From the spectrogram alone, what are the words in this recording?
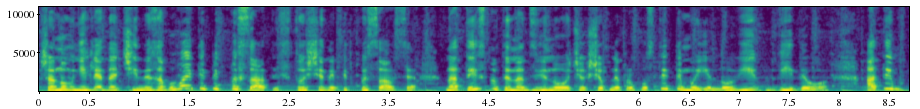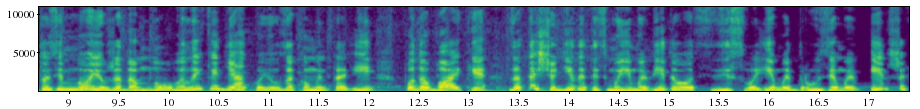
Шановні глядачі, не забувайте підписатись, хто ще не підписався, натиснути на дзвіночок, щоб не пропустити мої нові відео. А тим, хто зі мною вже давно, велике дякую за коментарі, подобайки, за те, що ділитесь моїми відео зі своїми друзями в інших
